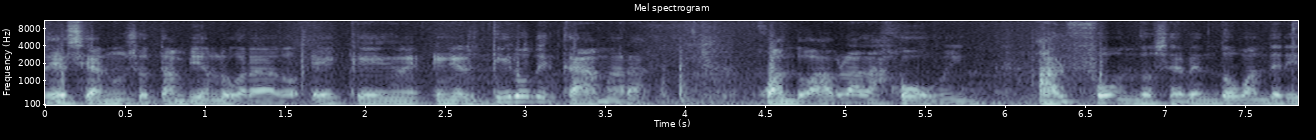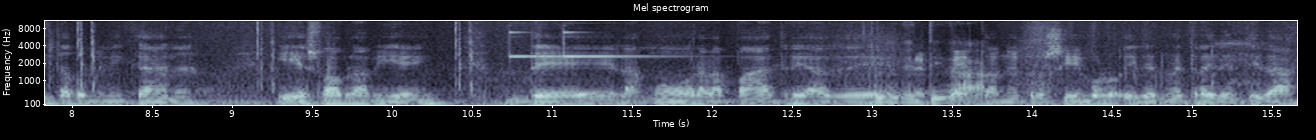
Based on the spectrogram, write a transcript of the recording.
ese anuncio tan bien logrado es que en, en, el tiro de cámara, cuando habla la joven, al fondo se ven dos banderitas dominicanas y eso habla bien del amor a la patria, de respeto a nuestro símbolo y de nuestra identidad,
